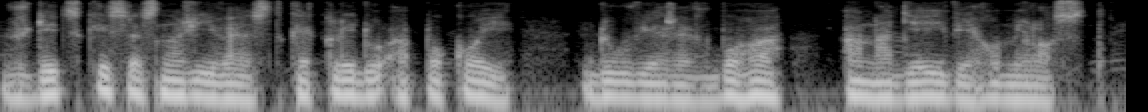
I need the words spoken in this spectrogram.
vždycky se snaží vést ke klidu a pokoji, důvěře v Boha a naději v jeho milost.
